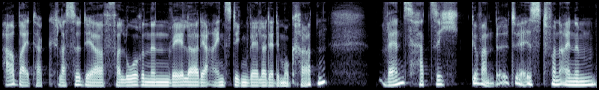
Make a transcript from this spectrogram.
Arbeiterklasse, der verlorenen Wähler, der einstigen Wähler der Demokraten. Vance hat sich gewandelt. Er ist von einem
